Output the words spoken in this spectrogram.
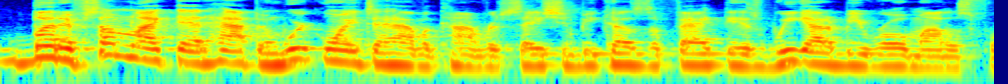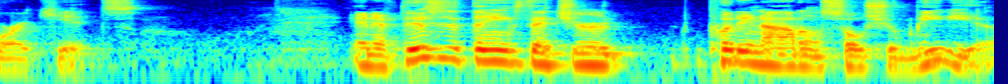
But if something like that happened, we're going to have a conversation because the fact is we got to be role models for our kids. And if this is things that you're putting out on social media,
